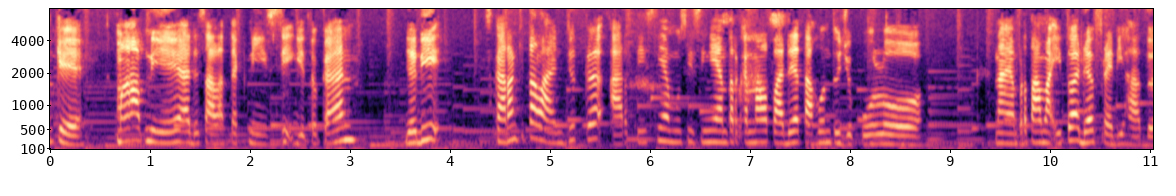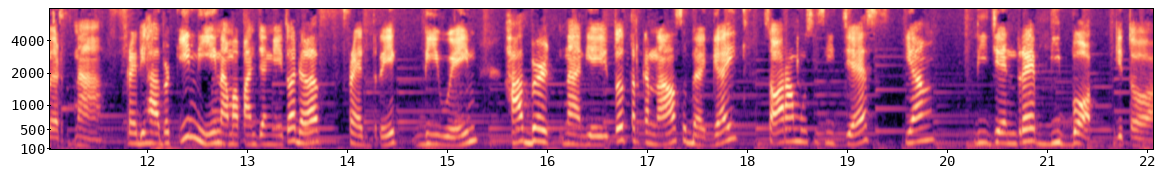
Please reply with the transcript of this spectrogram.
Oke, maaf nih ada salah teknisi gitu kan. Jadi sekarang kita lanjut ke artisnya, musisinya yang terkenal pada tahun 70. Nah, yang pertama itu ada Freddie Hubbard. Nah, Freddie Hubbard ini nama panjangnya itu adalah Frederick Dwayne Hubbard. Nah, dia itu terkenal sebagai seorang musisi jazz yang di genre bebop gitu.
